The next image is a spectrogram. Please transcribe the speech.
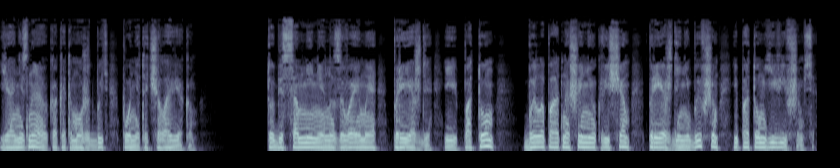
я не знаю, как это может быть понято человеком, то без сомнения называемое «прежде» и «потом» было по отношению к вещам прежде не бывшим и потом явившимся,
